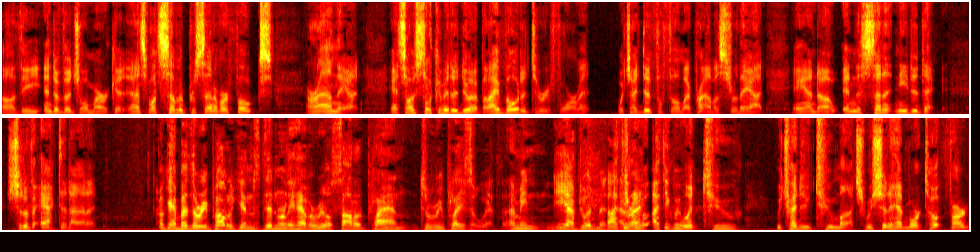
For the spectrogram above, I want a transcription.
uh, the individual market. And that's about 7% of our folks are on that. And so I'm still committed to doing it, but I voted to reform it, which I did fulfill my promise for that. And, uh, and the Senate needed to, should have acted on it. Okay, but the Republicans didn't really have a real solid plan to replace it with. I mean, you have to admit I that, think right? we, I think we went too we tried to do too much. We should have had more tar-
